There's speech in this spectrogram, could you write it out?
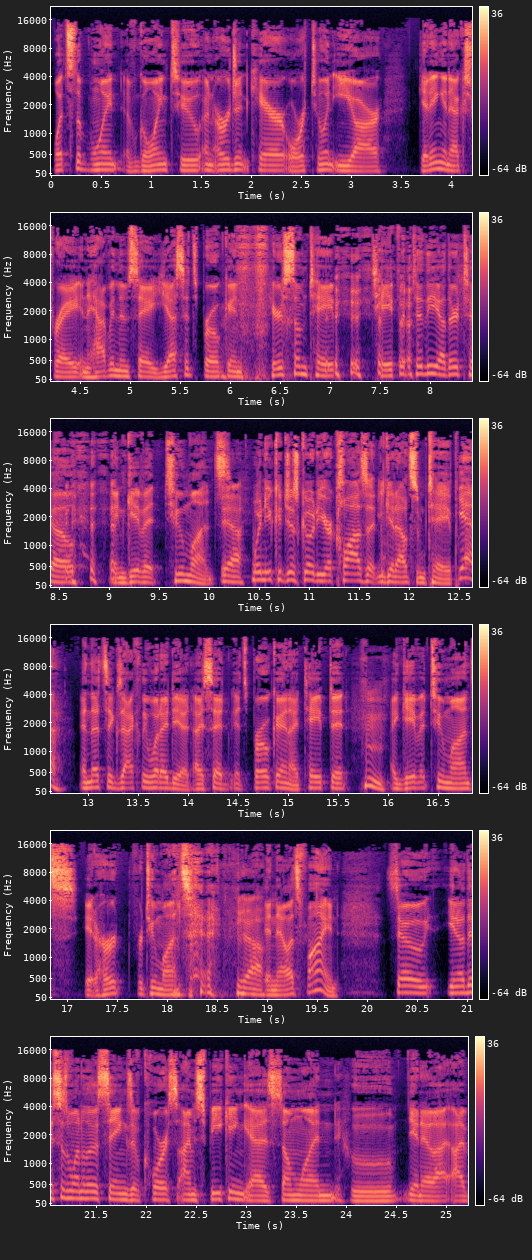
what's the point of going to an urgent care or to an ER? Getting an x-ray and having them say yes it's broken. Here's some tape. Tape it to the other toe and give it two months. Yeah when you could just go to your closet and get out some tape. Yeah and that's exactly what i did. I said it's broken. I taped it. Hmm. i gave it two months. It hurt for two months. Yeah. And now it's fine so, you know, this is one of those things. Of course, I'm speaking as someone who, you know, I,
